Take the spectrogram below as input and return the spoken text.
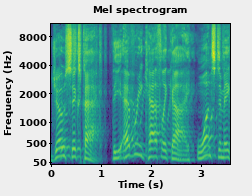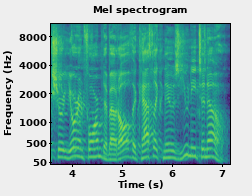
Joe Sixpack, the every Catholic guy, wants to make sure you're informed about all the Catholic news you need to know.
